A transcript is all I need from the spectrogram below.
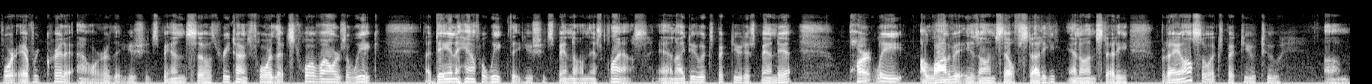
for every credit hour that you should spend. So three times four, that's 12 hours a week a day and a half a week that you should spend on this class. And I do expect you to spend it. Partly a lot of it is on self-study and on study but I also expect you to um,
